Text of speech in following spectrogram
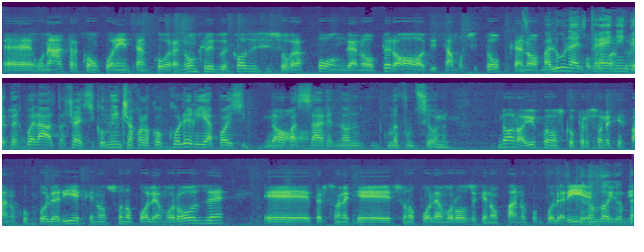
eh, un'altra componente ancora. Non che le due cose si sovrappongano, però diciamo si toccano. Ma l'una è il training quantomeno- per quell'altra, cioè si comincia con la coccoleria, poi si No. può passare, non- come funziona? Mm. No, no, io conosco persone che fanno coccolerie che non sono poliamorose e persone che sono poliamorose che non fanno coccolerie. Io non voglio quindi-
